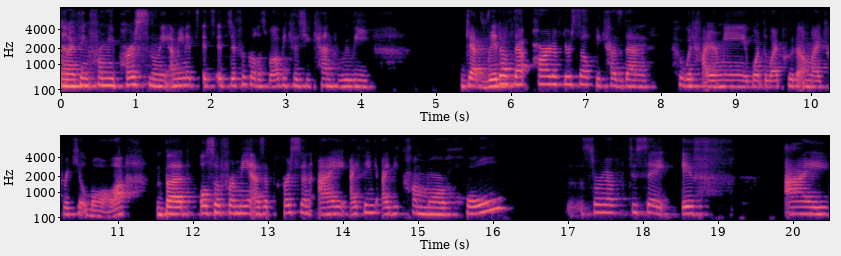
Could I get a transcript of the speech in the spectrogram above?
and i think for me personally i mean it's it's it's difficult as well because you can't really get rid of that part of yourself because then who would hire me? What do i put on my curriculum? But also for me as a person i i think i become more whole sort of to say if i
